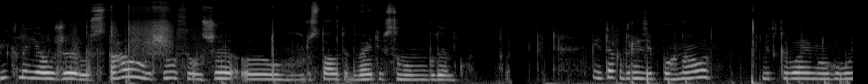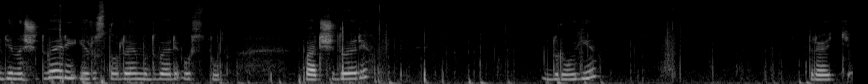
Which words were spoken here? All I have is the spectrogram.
вікна я вже розставив, лишилося лише е, розставити двері в самому будинку. І так, друзі, погнали. Відкриваємо голуді наші двері і розставляємо двері ось тут. Перші двері другі, треті.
